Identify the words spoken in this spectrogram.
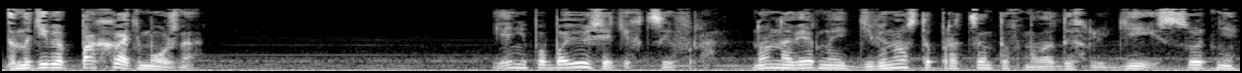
Да на тебя пахать можно!» Я не побоюсь этих цифр, но, наверное, 90% молодых людей из сотни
